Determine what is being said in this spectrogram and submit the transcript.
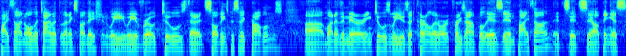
Python all the time at the Linux Foundation. We, we have wrote tools that are solving specific problems. Uh, one of the mirroring tools we use at kernel.org, for example, is in Python. It's, it's helping us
